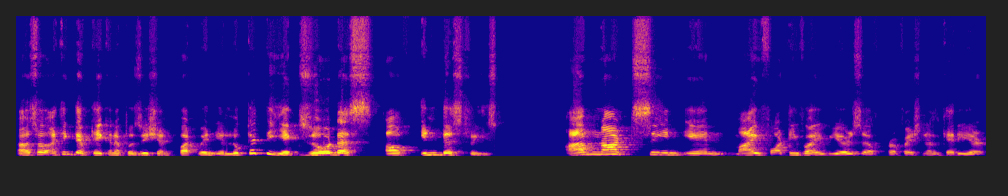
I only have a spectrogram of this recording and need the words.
Uh, so I think they've taken a position. But when you look at the exodus of industries, I've not seen in my 45 years of professional career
